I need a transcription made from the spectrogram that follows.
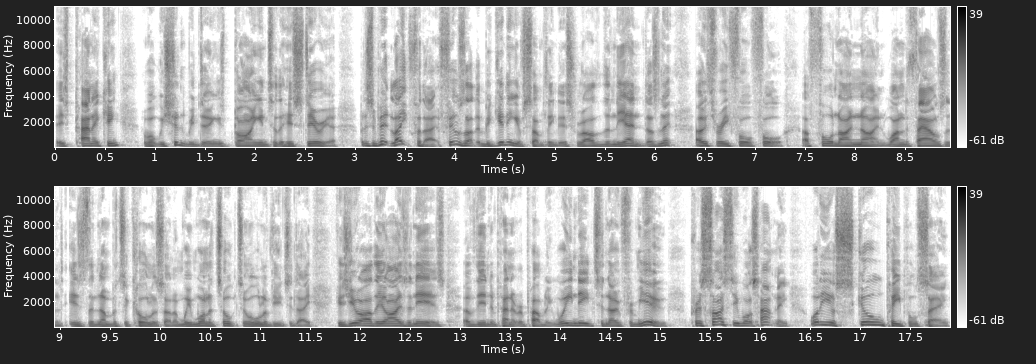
is panicking, and what we shouldn't be doing is buying into the hysteria. But it's a bit late for that. It feels like the beginning of something, this, rather than the end, doesn't it? 0344 uh, 499 1000 is the number to call us on. And we want to talk to all of you today because you are the eyes and ears of the Independent Republic. We need to know from you precisely what's happening. What are your school people saying?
